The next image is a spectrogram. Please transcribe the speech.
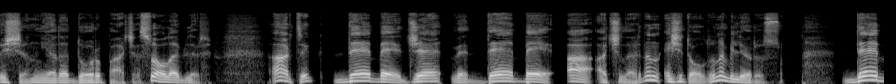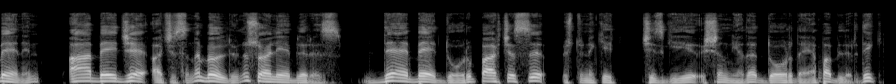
ışın ya da doğru parçası olabilir. Artık DBC ve DBA açılarının eşit olduğunu biliyoruz. DB'nin ABC açısını böldüğünü söyleyebiliriz. DB doğru parçası, üstündeki çizgiyi ışın ya da doğru da yapabilirdik.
